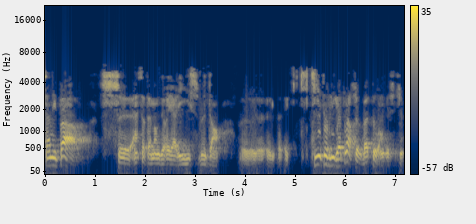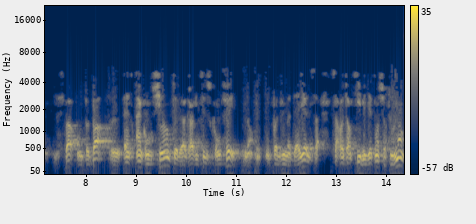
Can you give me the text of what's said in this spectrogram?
ça n'est pas ce, un certain manque de réalisme dans euh, qui est obligatoire sur le bateau en question, n'est-ce pas? On ne peut pas euh, être inconscient de la gravité de ce qu'on fait. Non, au point de vue matériel, ça, ça retentit immédiatement sur tout le monde.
